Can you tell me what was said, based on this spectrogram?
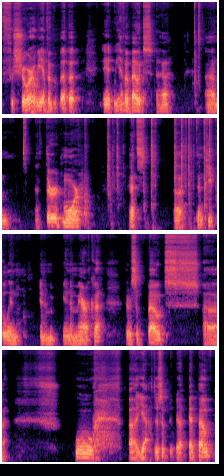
for sure. We have a, about we have about uh, um, a third more pets uh, than people in in in America. There's about uh, ooh, uh, yeah, there's a, about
